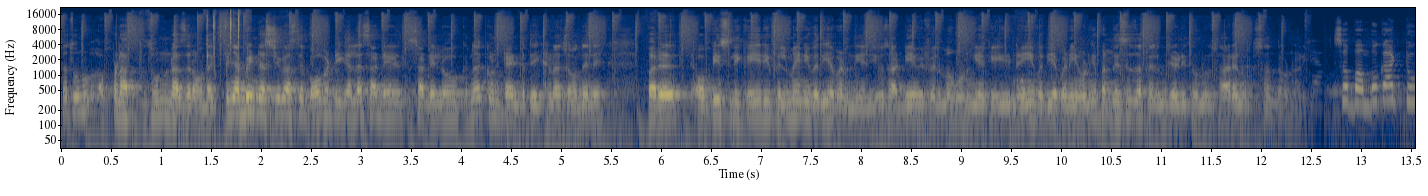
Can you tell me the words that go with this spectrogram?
ਤਾਂ ਤੁਹਾਨੂੰ ਆਪਣਾ ਤੁਹਾਨੂੰ ਨਜ਼ਰ ਆਉਂਦਾ ਪੰਜਾਬੀ ਇੰਡਸਟਰੀ ਵਾਸਤੇ ਬਹੁਤ ਵੱਡੀ ਗੱਲ ਹੈ, ਸਾਡੇ ਸਾਡੇ ਲੋਕ ਨਾ ਕੰਟੈਂਟ ਦੇਖਣਾ ਚਾਹੁੰਦੇ ਨੇ। ਪਰ ਓਬਵੀਅਸਲੀ ਕਈ ਵਾਰੀ ਫਿਲਮਾਂ ਹੀ ਨਹੀਂ ਵਧੀਆ ਬਣਦੀਆਂ ਜੀ ਉਹ ਸਾਡੀਆਂ ਵੀ ਫਿਲਮਾਂ ਹੋਣਗੀਆਂ ਕਈ ਨਹੀਂ ਵਧੀਆ ਬਣੀਆਂ ਹੋਣਗੀਆਂ ਪਰ ਦਿਸ ਇਜ਼ ਅ ਫਿਲਮ ਜਿਹੜੀ ਤੁਹਾਨੂੰ ਸਾਰਿਆਂ ਨੂੰ ਪਸੰਦ ਆਉਣ ਵਾਲੀ ਹੈ। ਸੋ ਬੰਬੂ ਕਾਰਡ 2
